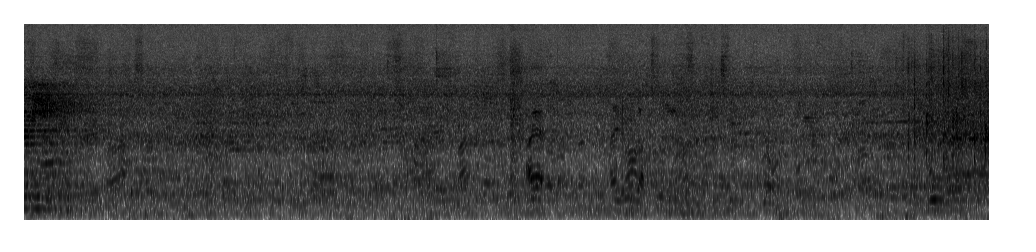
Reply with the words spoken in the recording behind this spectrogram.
Thank you.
